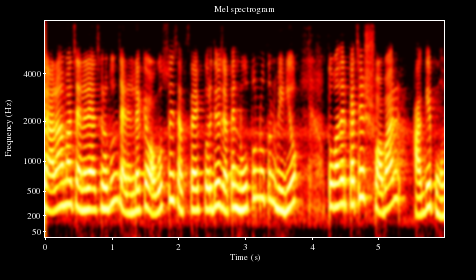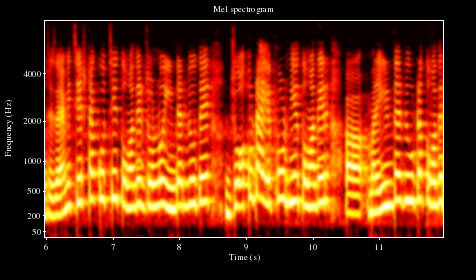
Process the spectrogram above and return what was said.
যারা আমার চ্যানেলে আছে, নতুন চ্যানেলটাকে অবশ্যই সাবস্ক্রাইব করে দিও যাতে নতুন নতুন ভিডিও তোমাদের কাছে সবার আগে পৌঁছে যায়। আমি চেষ্টা করছি তোমাদের জন্য ইন্টারভিউতে যতটা এফোর্ট দিয়ে তোমাদের মানে ইন্টারভিউটা তোমাদের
